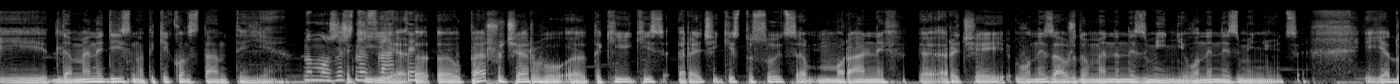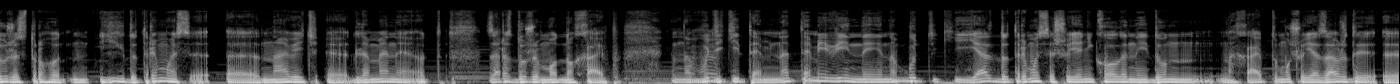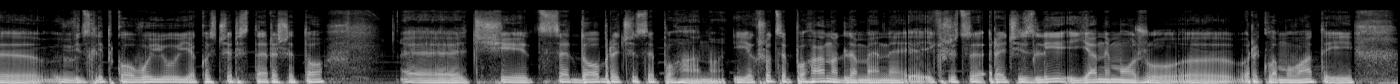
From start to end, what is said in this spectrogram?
І для мене дійсно такі константи є. Ну, можеш такі назвати? Є. Е, е, в першу чергу, е, такі якісь речі, які стосуються моральних речей, вони завжди у мене незмінні, вони не змінюються. І я дуже строго їх дотримуюся. Навіть для мене, от зараз дуже модно хайп на будь-якій темі, на темі війни, на будь-якій. Я дотримуюся, що я ніколи не йду на хайп, тому що я завжди відслідковую якось через те решето, е, чи це добре, чи це погано. І якщо це погано для мене, якщо це речі злі, я не можу е, рекламувати і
